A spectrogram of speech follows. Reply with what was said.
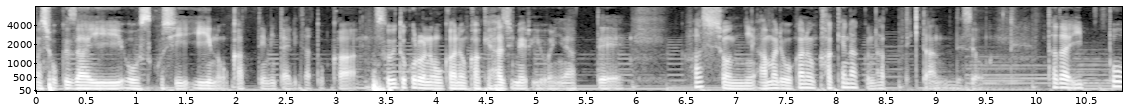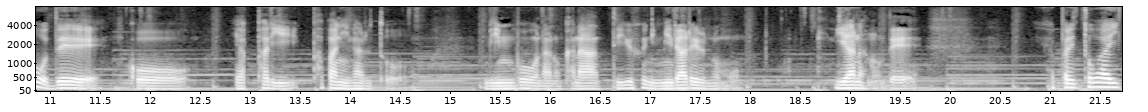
まあ、食材を少しいいのを買ってみたりだとかそういうところにお金をかけ始めるようになってファッションにあまりお金をかけなくなってきたんですよ。ただ一方でこうやっぱりパパになると貧乏なのかなっていうふうに見られるのも嫌なのでやっぱりとは言っ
